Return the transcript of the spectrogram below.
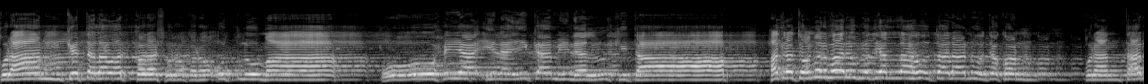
কোরআনকে তেলাওয়াত করা শুরু করো। উতলু মা ওহিয়া ইলাইকা মিনাল কিতাব। হযরত ওমর ফারুক রাদিয়াল্লাহু তাআলা যখন কোরআন তার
